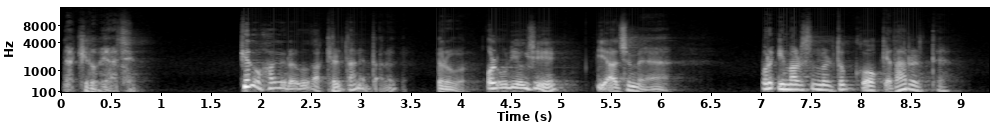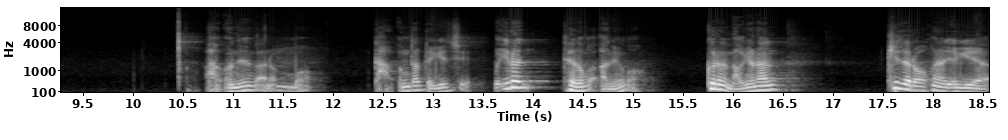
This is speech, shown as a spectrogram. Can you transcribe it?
내가 기도해야지. 기도하기를 그가 결단했다는 거예요. 여러분, 오늘 우리 역시 이 아침에 우리 이 말씀을 듣고 깨달을 때, 아, 언젠가는 뭐, 다 응답되겠지. 뭐 이런 태도가 아니고, 그런 막연한 기대로 그냥 여기에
